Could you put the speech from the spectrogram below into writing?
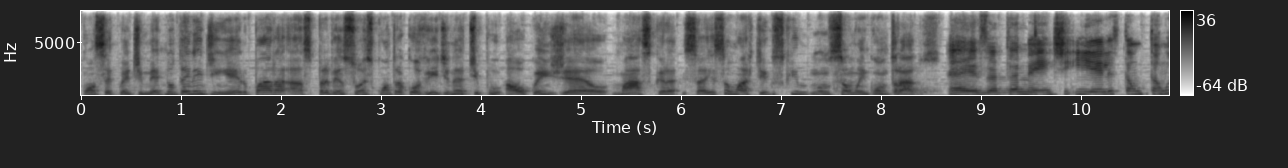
consequentemente, não tem nem dinheiro para as prevenções contra a Covid, né? Tipo álcool em gel, máscara. Isso aí são artigos que não são encontrados. É, exatamente. E eles estão tão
